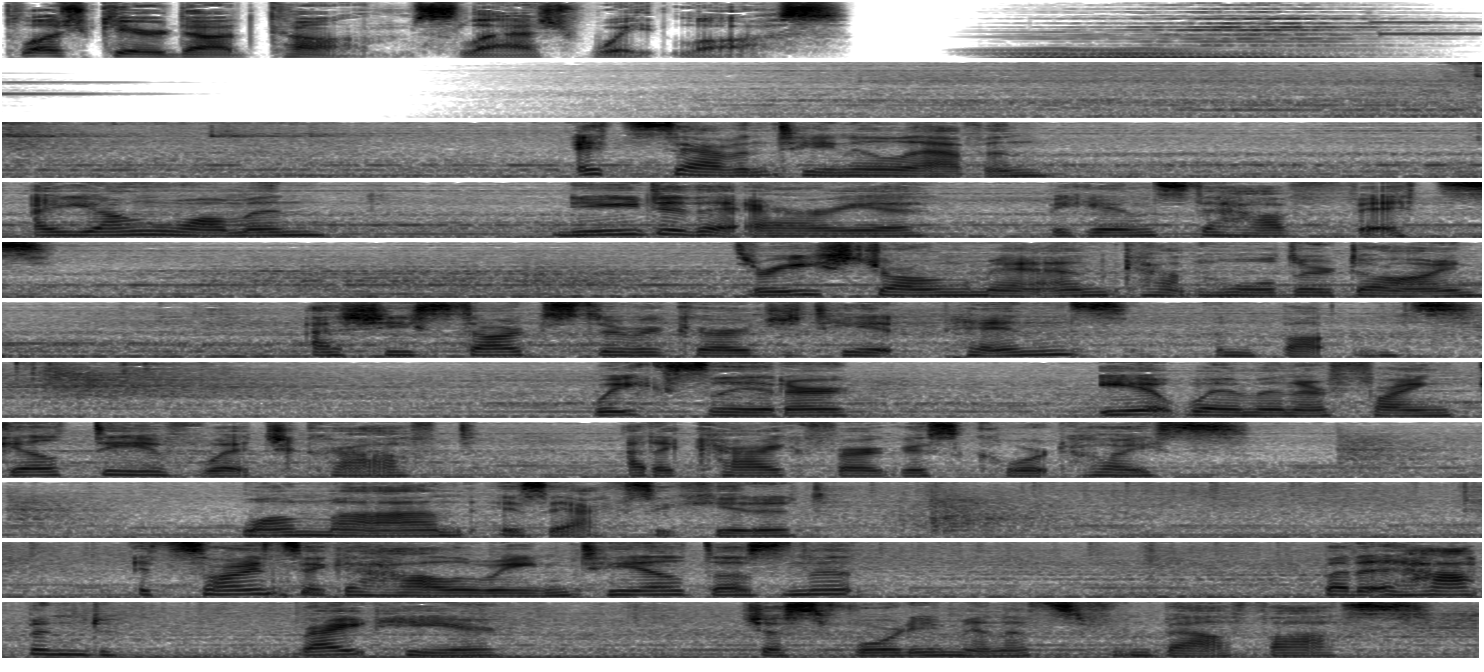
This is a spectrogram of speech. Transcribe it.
plushcare.com slash weight loss. It's 1711. A young woman, new to the area, begins to have fits. Three strong men can't hold her down as she starts to regurgitate pins and buttons. Weeks later, eight women are found guilty of witchcraft at a Carrickfergus courthouse. One man is executed. It sounds like a Halloween tale, doesn't it? But it happened right here, just 40 minutes from Belfast.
